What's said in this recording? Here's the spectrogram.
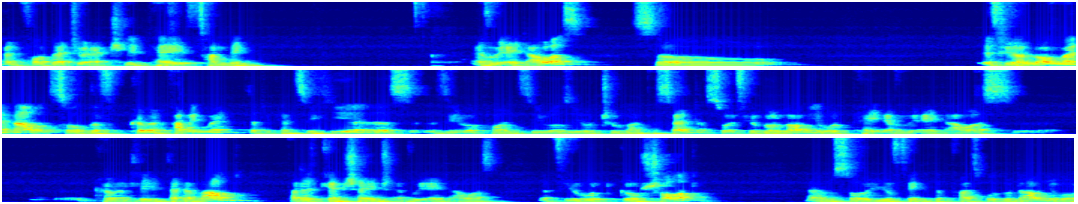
And for that, you actually pay funding every eight hours. So if you are long right now, so the current funding rate that you can see here is 0.0021%. So if you go long, you would pay every eight hours currently that amount, but it can change every eight hours. If you would go short, um, so you think the price will go down, you go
